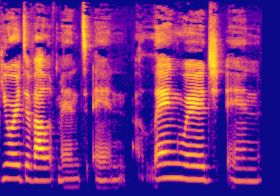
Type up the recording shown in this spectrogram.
your development in a language, in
